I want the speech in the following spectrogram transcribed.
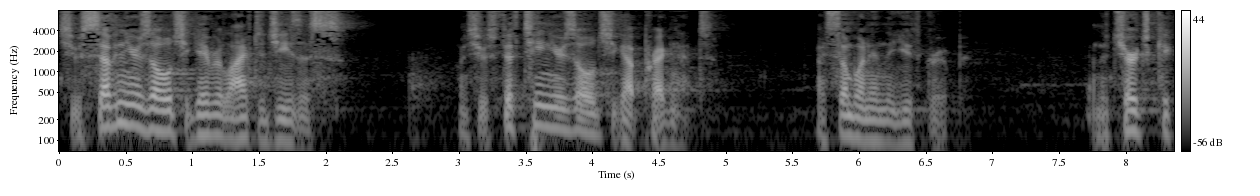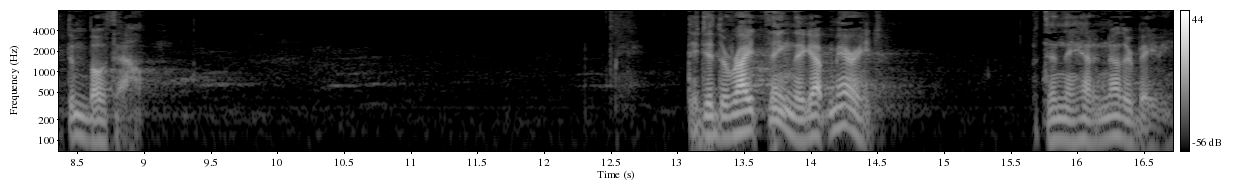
She was seven years old, she gave her life to Jesus. When she was 15 years old, she got pregnant by someone in the youth group. And the church kicked them both out. They did the right thing, they got married. But then they had another baby.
